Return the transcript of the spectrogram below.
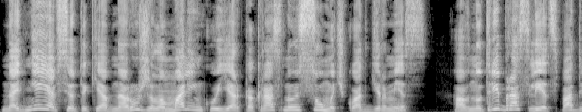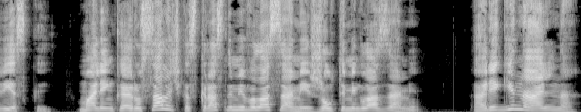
На дне я все-таки обнаружила маленькую ярко-красную сумочку от Гермес, а внутри браслет с подвеской. Маленькая русалочка с красными волосами и желтыми глазами. Оригинально.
